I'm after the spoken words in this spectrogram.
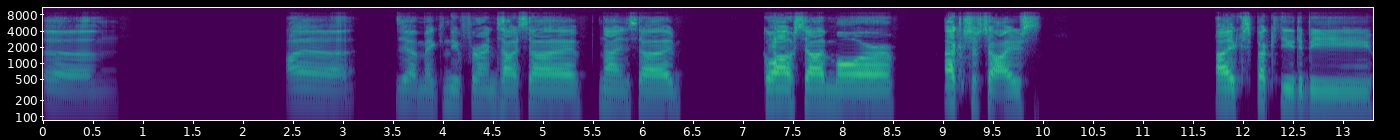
Um, I uh, yeah, make new friends outside, not inside. Go outside more, exercise. I expect you to be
